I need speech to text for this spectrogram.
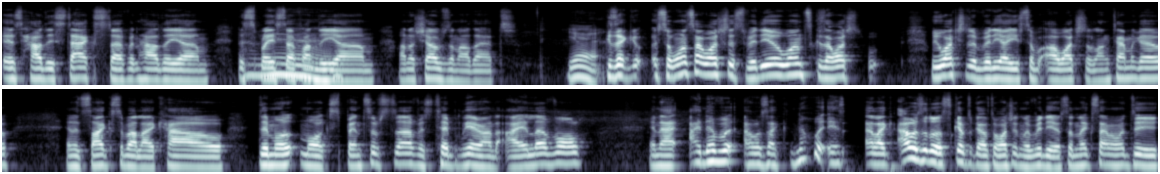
is how they stack stuff and how they um display stuff on the um on the shelves and all that. Yeah. Cause like so once I watched this video once because I watched we watched the video I used to I watched a long time ago, and it talks about like how the more more expensive stuff is typically around eye level. And I, I never I was like no it is I like I was a little skeptical after watching the video. So the next time I went to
